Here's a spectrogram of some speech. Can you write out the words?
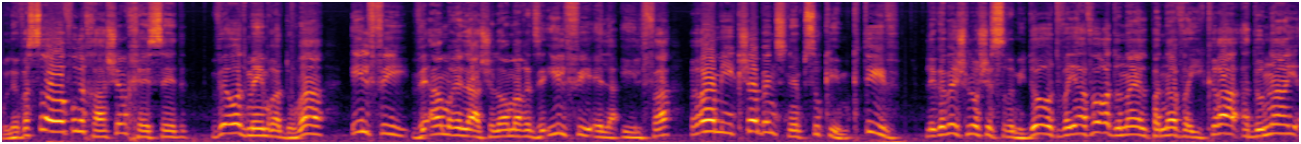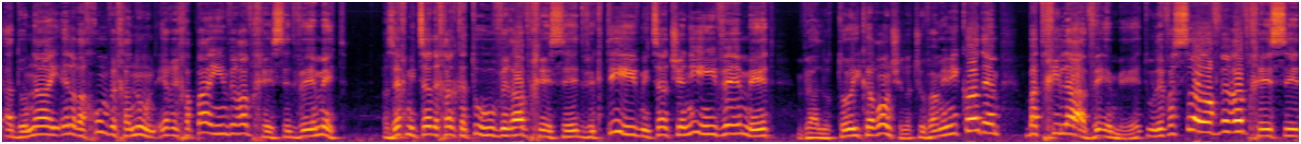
ולבסוף לך שם חסד. ועוד מימרה דומה, אילפי ואמרלה, שלא אמר את זה אילפי אלא אילפה, רמי הקשה בין שני פסוקים. כתיב לגבי 13 מידות, ויעבור אדוני על פניו ויקרא, אדוני, אדוני, אל רחום וחנון, ערך אפיים ורב חסד ואמת. אז איך מצד אחד כתוב ורב חסד, וכתיב מצד שני ואמת, ועל אותו עיקרון של התשובה ממקודם, בתחילה ואמת, ולבסוף ורב חסד.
